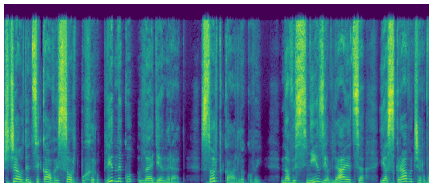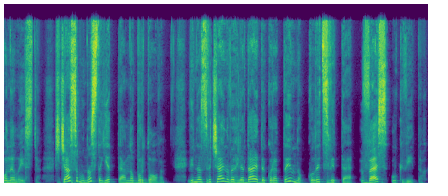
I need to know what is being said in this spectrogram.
Ще один цікавий сорт похиропліднику Lady Red, сорт карликовий. Навесні з'являється яскраво червоне листя. З часом воно стає темно-бордовим. Він надзвичайно виглядає декоративно, коли цвіте, весь у квітах.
